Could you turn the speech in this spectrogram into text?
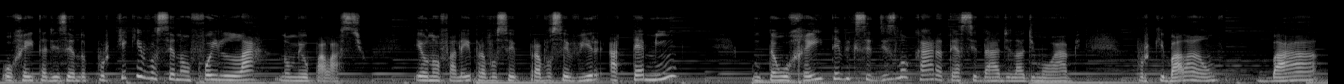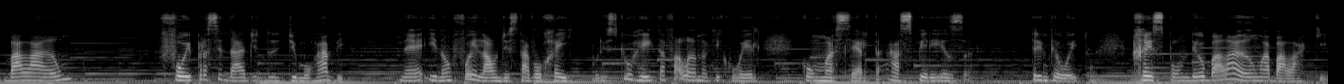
O rei está dizendo: por que, que você não foi lá no meu palácio? Eu não falei para você para você vir até mim? Então o rei teve que se deslocar até a cidade lá de Moabe, porque Balaão, ba, Balaão foi para a cidade de, de Moabe, né? E não foi lá onde estava o rei. Por isso que o rei está falando aqui com ele com uma certa aspereza. 38. Respondeu Balaão a Balaque:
